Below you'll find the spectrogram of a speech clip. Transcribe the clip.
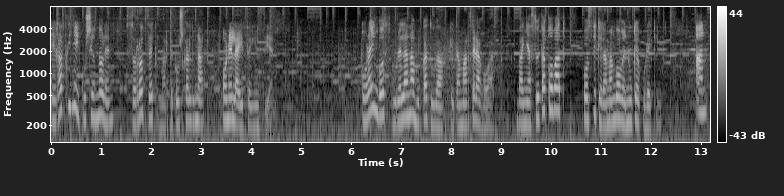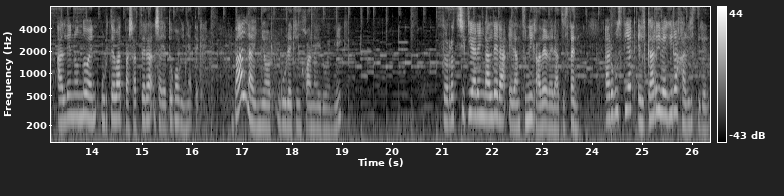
Hegazkina ikusi ondoren, zorrotzek, marteko euskaldunak, honela hitz egin zien. Orain goz gure lana bukatu da eta martera goaz, baina zuetako bat pozik eramango genuke gurekin. Han, alden ondoen urte bat pasatzera saiatuko ginateke. Balda inor gurekin joan nahi duenik? Zorrotz txikiaren galdera erantzunik gabe geratu zen. Arguztiak elkarri begira jarri ziren.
